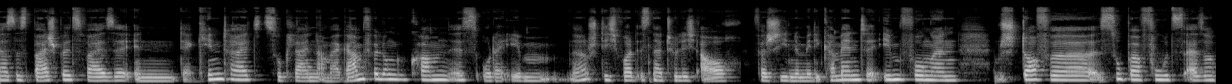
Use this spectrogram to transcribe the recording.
dass es beispielsweise in der Kindheit zu kleinen Amalgamfüllungen gekommen ist oder eben, ne, Stichwort ist natürlich auch verschiedene Medikamente, Impfungen, Stoffe, Superfoods. Also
